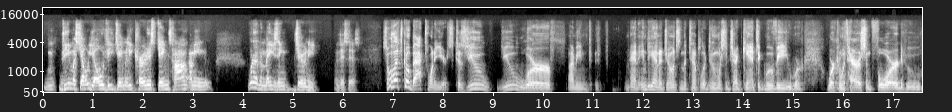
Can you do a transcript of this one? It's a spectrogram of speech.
the Michelle Yeoh, the Jamie Lee Curtis, James Hong. I mean, what an amazing journey this is. So let's go back 20 years because you you were, I mean, man, Indiana Jones and the Temple of Doom was a gigantic movie. You were working with Harrison Ford, who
